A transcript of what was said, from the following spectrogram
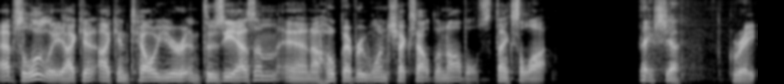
Absolutely, I can I can tell your enthusiasm, and I hope everyone checks out the novels. Thanks a lot. Thanks, Jeff. Great.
